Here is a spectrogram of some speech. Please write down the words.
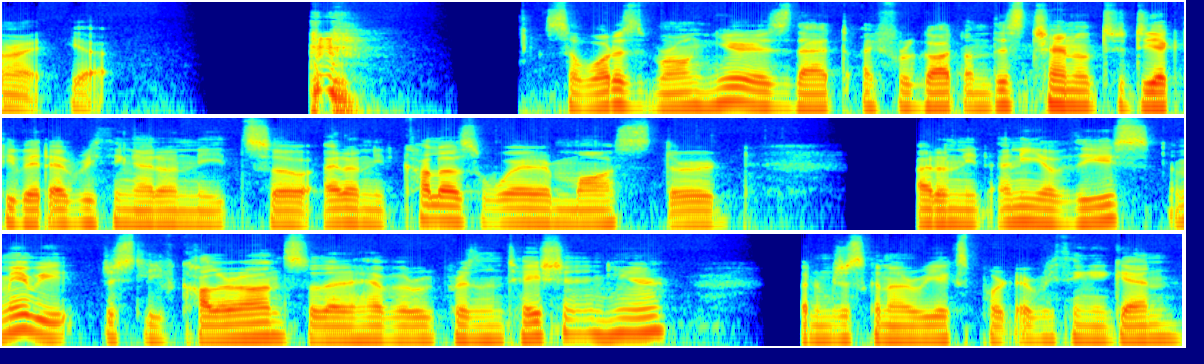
Alright, yeah. so what is wrong here is that I forgot on this channel to deactivate everything I don't need. So I don't need colors, wear, moss, dirt. I don't need any of these. Maybe just leave color on so that I have a representation in here. But I'm just gonna re-export everything again.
